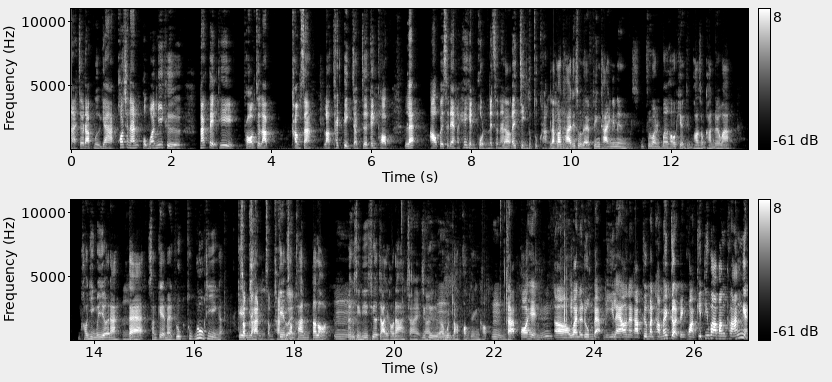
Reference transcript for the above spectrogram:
อาจจะรับมือยาก เพราะฉะนั้นผมว่านี่คือนักเตะที่พร้อมจะรับคำสั่งรับแท็กติกจากเจอร์เกนครอป และเอาไปแสดงให้เห็นผลในสนามแล้ว ได้จริงทุก ๆ ครั้งแล้วก็ท้ายที่สุดเลยทิ้งท้ายนิดนึงฟุตบอลเปอร์เขาก็เขียนถึงความสำคัญด้วยว่า เขายิงไม่เยอะนะ อืมแต่สังเกตไหมทุกทุกลูกที่ยิงอะเกมสำคัญใหญ่สำคัญเกมด้วย สำคัญตลอดอืมนั่นคือสิ่งที่เชื่อใจเขาได้ ใช่ใช่ นี่คืออืมอาวุธลับของเจอร์เกนคอป อืมคครัรับบพอเห็นเอ่อวานาดุมแบบนี้แล้วนะครับ คือมันทำให้เกิดเป็นความคิดที่ว่าบางครั้งเนี่ย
